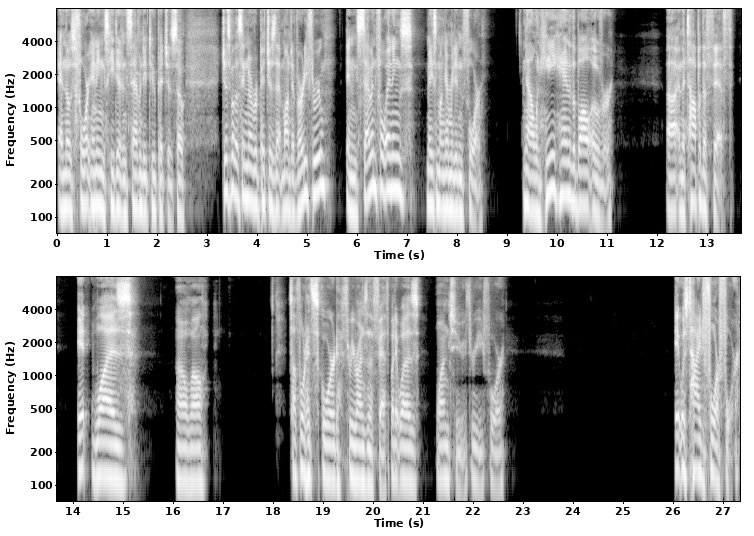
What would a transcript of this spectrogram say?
And those four innings he did in 72 pitches. So just about the same number of pitches that Monteverde threw. In seven full innings, Mason Montgomery did in four. Now, when he handed the ball over uh, in the top of the fifth, it was, oh, well, South Florida had scored three runs in the fifth, but it was one, two, three, four. It was tied 4 4.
